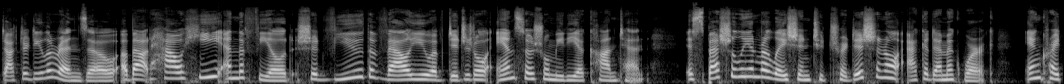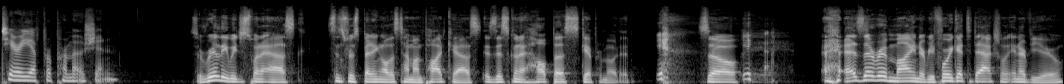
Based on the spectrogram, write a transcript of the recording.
Dr. Di Lorenzo, about how he and the field should view the value of digital and social media content, especially in relation to traditional academic work and criteria for promotion. So really, we just want to ask, since we're spending all this time on podcasts, is this going to help us get promoted? Yeah. So, as a reminder, before we get to the actual interview,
